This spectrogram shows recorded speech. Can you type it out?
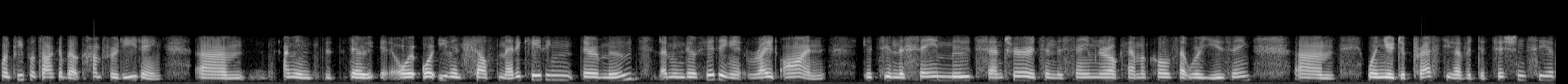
When people talk about comfort eating, um, I mean, they're or or even self-medicating their moods. I mean, they're hitting it right on. It's in the same mood center. It's in the same neurochemicals that we're using. Um, when you're depressed, you have a deficiency of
